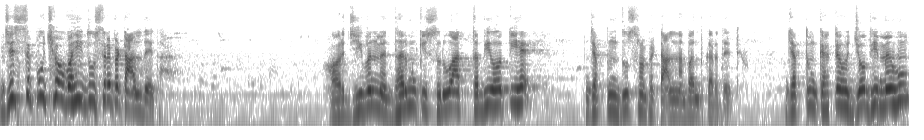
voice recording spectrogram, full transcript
जिससे पूछो वही दूसरे पे टाल देगा। और जीवन में धर्म की शुरुआत तभी होती है जब तुम दूसरों पर टालना बंद कर देते हो। जब तुम कहते हो, जो भी मैं हूँ,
